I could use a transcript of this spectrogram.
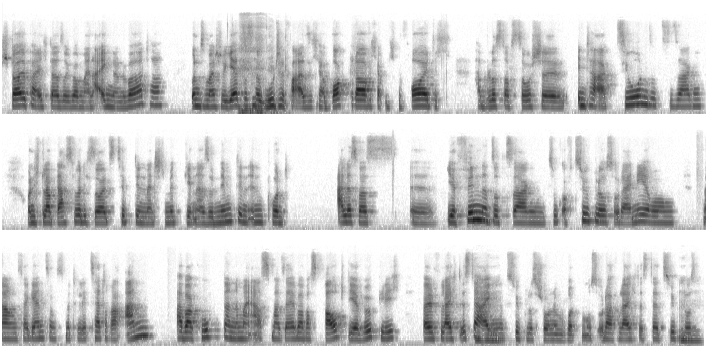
stolper ich da so über meine eigenen Wörter. Und zum Beispiel jetzt ist eine gute Phase, ich habe Bock drauf, ich habe mich gefreut, ich habe Lust auf Social Interaktion sozusagen. Und ich glaube, das würde ich so als Tipp den Menschen mitgehen. Also nimmt den Input, alles, was äh, ihr findet, sozusagen in Bezug auf Zyklus oder Ernährung, Nahrungsergänzungsmittel etc. an, aber guckt dann immer erstmal selber, was braucht ihr wirklich, weil vielleicht ist der mhm. eigene Zyklus schon im Rhythmus oder vielleicht ist der Zyklus mhm.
